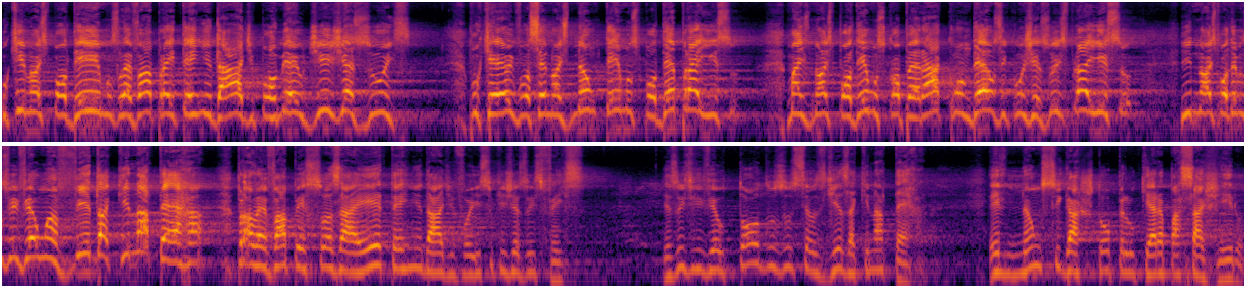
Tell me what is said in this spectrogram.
o que nós podemos levar para a eternidade por meio de Jesus. Porque eu e você nós não temos poder para isso, mas nós podemos cooperar com Deus e com Jesus para isso. E nós podemos viver uma vida aqui na terra para levar pessoas à eternidade. Foi isso que Jesus fez. Jesus viveu todos os seus dias aqui na terra ele não se gastou pelo que era passageiro,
